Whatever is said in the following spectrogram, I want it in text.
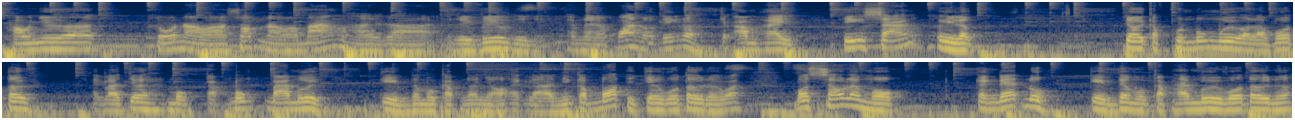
Hầu như à, chỗ nào à, shop nào mà bán hay là review thì em này là quá nổi tiếng rồi. Chất âm hay tiếng sáng uy lực. Chơi cặp full 40 gọi là vô tư hoặc là chơi một cặp 4 30 kìm thêm một cặp nhỏ nhỏ hoặc là những cặp bot thì chơi vô tư rồi các bác. Bot 6 là một canh đét luôn. Kìm thêm một cặp 20 vô tư nữa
